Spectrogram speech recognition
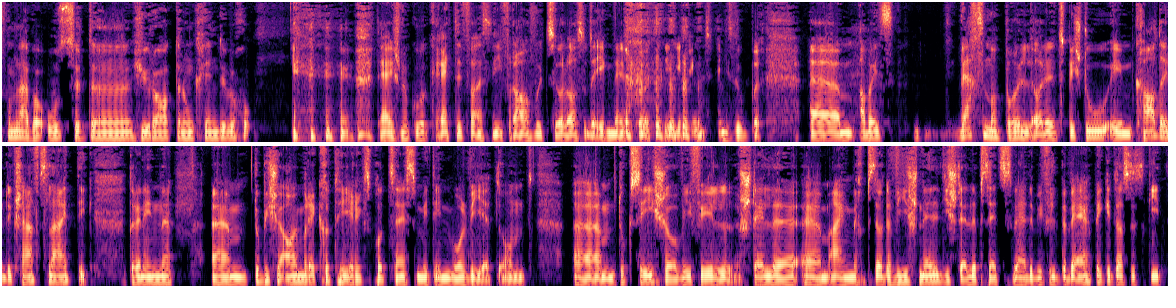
vom Leben, außer der Heiraten und Kinder bekommen. der ist noch gut gerettet, falls eine Frau von zulassen oder irgendein später Kind. Finde ich super. Ähm, aber jetzt wechseln wir Brille, oder? Jetzt bist du im Kader, in der Geschäftsleitung drinnen. Ähm, du bist ja auch im Rekrutierungsprozess mit involviert und ähm, du siehst schon, wie viele Stellen ähm, eigentlich, oder wie schnell die Stellen besetzt werden, wie viele Bewerbungen das es gibt.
